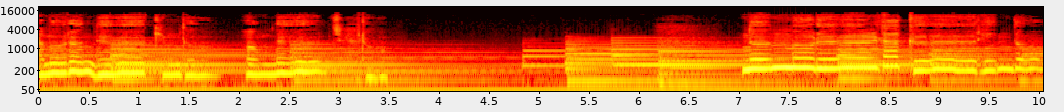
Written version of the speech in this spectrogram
아무런 느낌도 없는 채로 눈물을 닦을 힘도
